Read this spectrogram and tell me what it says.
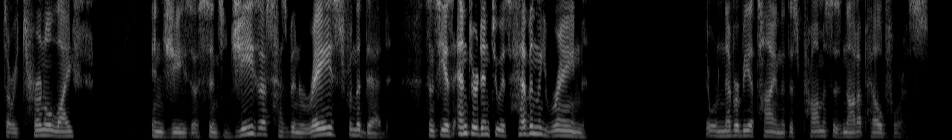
it's our eternal life in Jesus. Since Jesus has been raised from the dead, since he has entered into his heavenly reign, there will never be a time that this promise is not upheld for us.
